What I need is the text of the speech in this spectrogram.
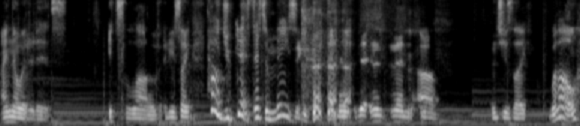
"I know what it is. It's love." And he's like, "How'd you guess? That's amazing." and then, and then um, and she's like, "Well,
